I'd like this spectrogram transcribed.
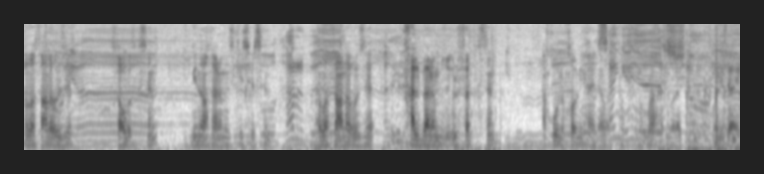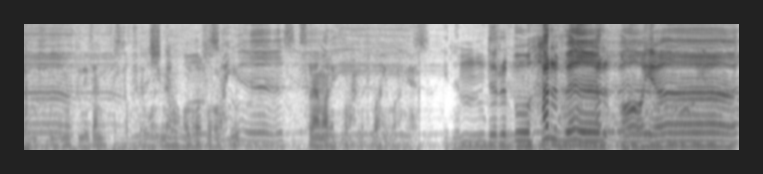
Alloh taolo o'zi sobit qilsin, gunohlarimizni kechirsin. Alloh taolo o'zi qalblarimizni ulfat qilsin. أقول قولي هذا وأستغفر الله لي ولكم ولسائر المسلمين من كل ذنب فاستغفروه إنه هو الغفور الرحيم السلام عليكم ورحمة الله وبركاته ilmdir bu har bir oyat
